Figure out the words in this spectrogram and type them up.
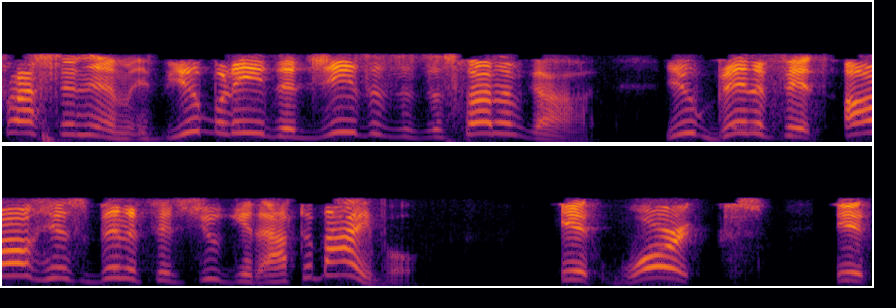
Trust in him. If you believe that Jesus is the Son of God, you benefit all his benefits you get out the Bible. It works. It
